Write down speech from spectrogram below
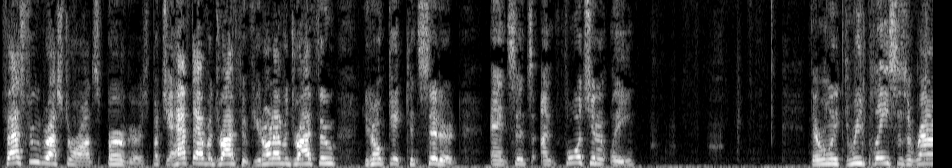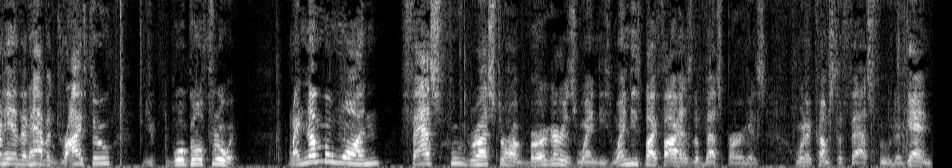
Fast food restaurants, burgers, but you have to have a drive-through. If you don't have a drive-through, you don't get considered. And since unfortunately there are only three places around here that have a drive-through. We'll go through it. My number one fast food restaurant burger is Wendy's. Wendy's by far has the best burgers when it comes to fast food. Again,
